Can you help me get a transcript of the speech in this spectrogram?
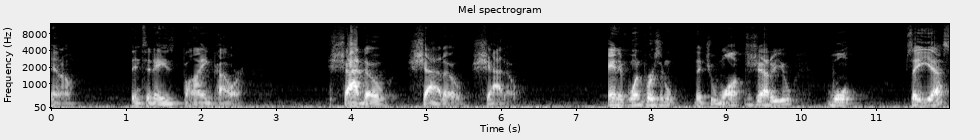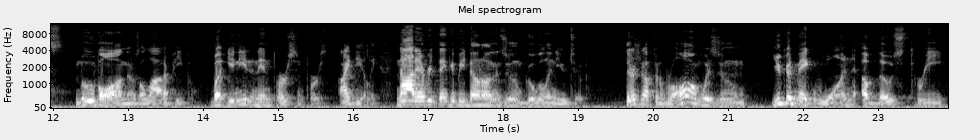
you know in today's buying power shadow shadow shadow and if one person that you want to shadow you won't say yes, move on. There's a lot of people. But you need an in person person, ideally. Not everything can be done on Zoom, Google, and YouTube. There's nothing wrong with Zoom. You could make one of those three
